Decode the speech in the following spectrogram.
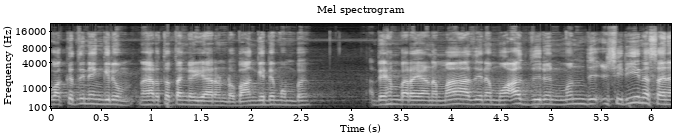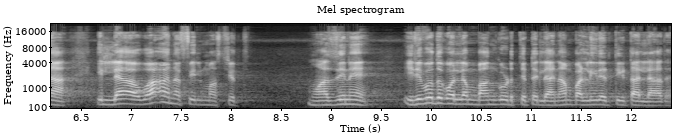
വക്കത്തിനെങ്കിലും നേരത്തെ എത്താൻ കഴിയാറുണ്ടോ? ബാങ്കിന്റെ മുമ്പ്? അദ്ദേഹം പറയാണ് മാ അതിന മുഅദ്ദിനുൻ മുന്തി ഷിരീനസന ഇല്ലാ വഅന അന ഫിൽ മസ്ജിദ്. മുഅദ്ദിനെ ഇരുപത് കൊല്ലം ബാങ്ക് കൊടുത്തിട്ടില്ല ഞാൻ പള്ളിയിലെത്തിയിട്ടല്ലാതെ.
